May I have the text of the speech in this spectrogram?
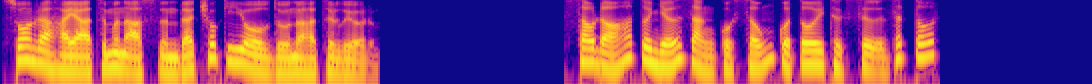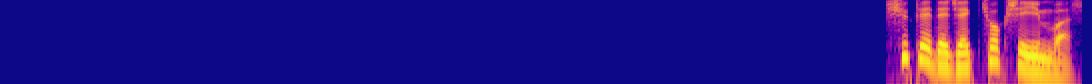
Sonra hayatımın aslında çok iyi olduğunu hatırlıyorum. Sau đó tôi nhớ rằng cuộc sống của tôi thực sự rất tốt. Şükredecek çok şeyim var.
